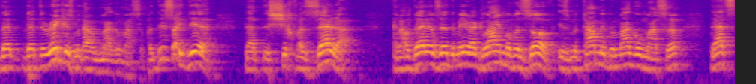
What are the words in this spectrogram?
that that the Reik is Matami Magomasa. But this idea that the Shechva Zera and Al Derech Zed the Meir Aglaim of Azov is Matami B'Magomasa, that's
